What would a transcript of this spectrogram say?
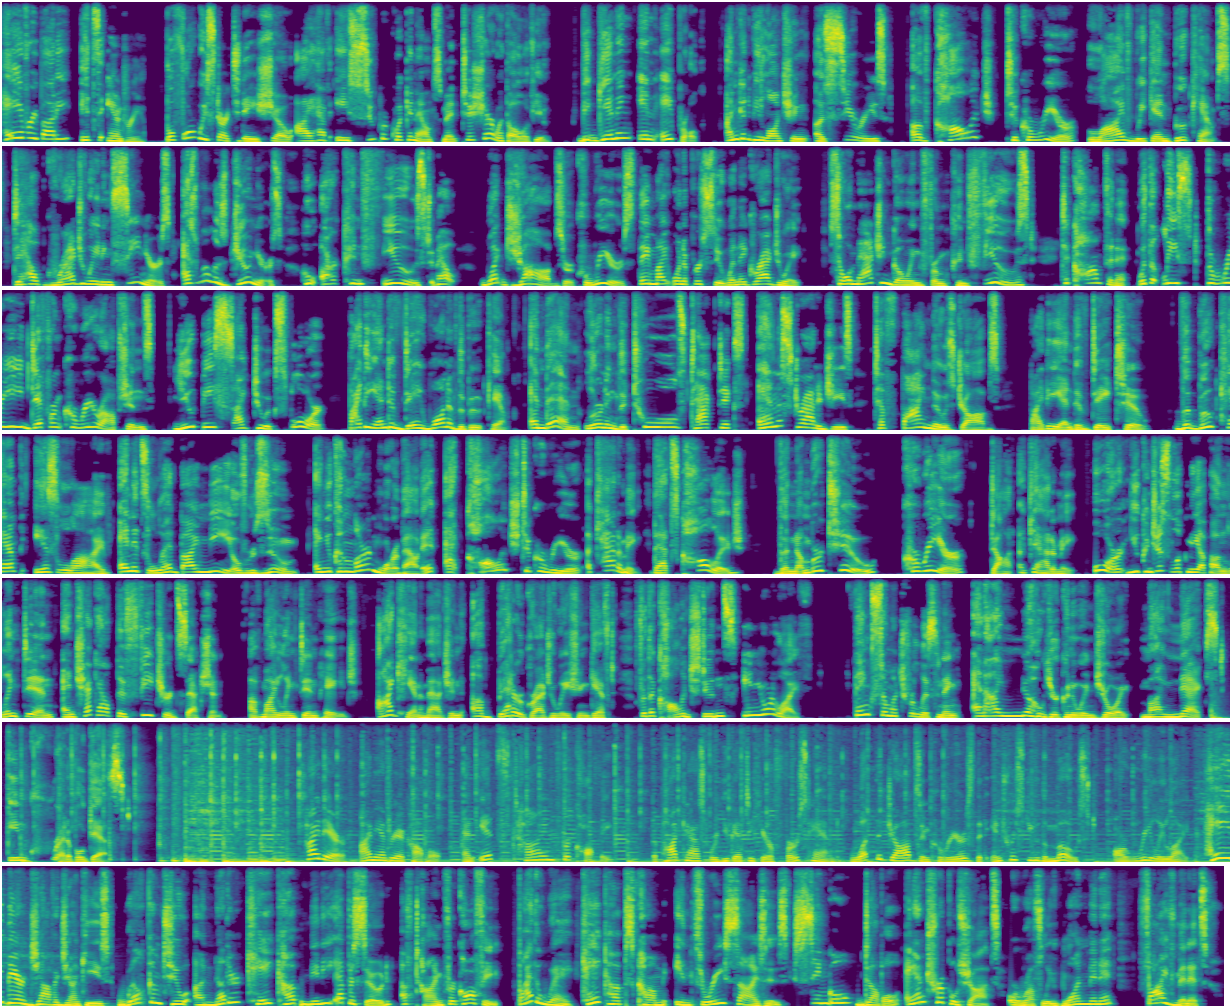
Hey, everybody, it's Andrea. Before we start today's show, I have a super quick announcement to share with all of you. Beginning in April, I'm going to be launching a series of college to career live weekend boot camps to help graduating seniors as well as juniors who are confused about what jobs or careers they might want to pursue when they graduate. So imagine going from confused to confident with at least three different career options you'd be psyched to explore by the end of day one of the boot camp. And then learning the tools, tactics, and the strategies to find those jobs by the end of day two. The boot camp is live and it's led by me over Zoom. And you can learn more about it at College to Career Academy. That's college, the number two, career academy. Or you can just look me up on LinkedIn and check out the featured section of my LinkedIn page. I can't imagine a better graduation gift for the college students in your life. Thanks so much for listening, and I know you're going to enjoy my next incredible guest. Hi there, I'm Andrea Koppel, and it's time for coffee the podcast where you get to hear firsthand what the jobs and careers that interest you the most are really like. Hey there, Java Junkies. Welcome to another K Cup mini episode of Time for Coffee. By the way, K cups come in three sizes single, double, and triple shots, or roughly one minute, five minutes,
